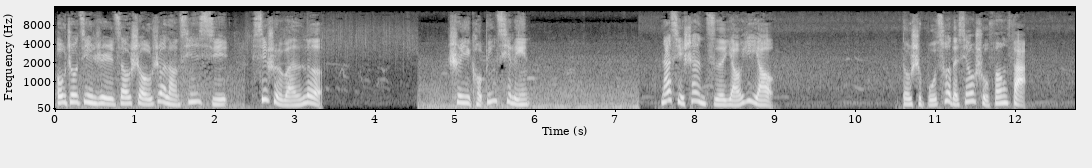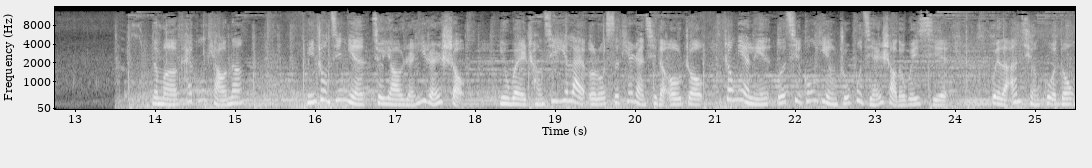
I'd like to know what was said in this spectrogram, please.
欧洲近日遭受热浪侵袭，吸水玩乐，吃一口冰淇淋，拿起扇子摇一摇，都是不错的消暑方法。那么开空调呢？民众今年就要忍一忍手，因为长期依赖俄罗斯天然气的欧洲正面临俄气供应逐步减少的威胁。为了安全过冬，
